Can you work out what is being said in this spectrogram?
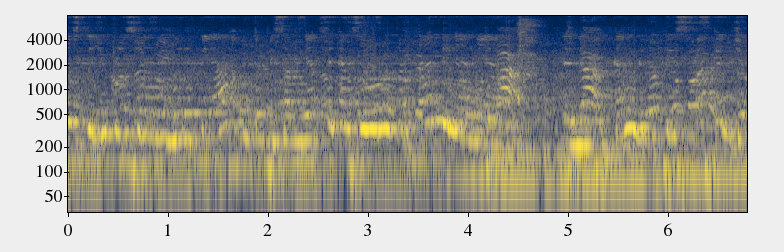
Rp179.000 untuk bisa menyaksikan seluruh pertandingannya dan dapatkan gratis paket JOS.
